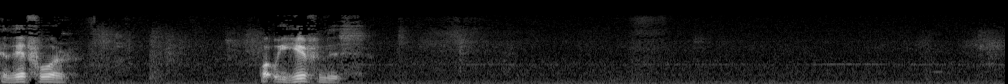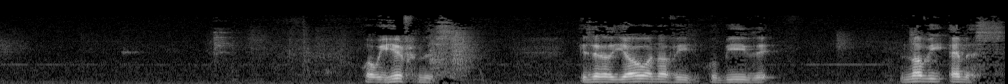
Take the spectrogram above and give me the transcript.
And therefore, what we hear from this what we hear from this is that Eliyahu Anavi will be the Navi Emes,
